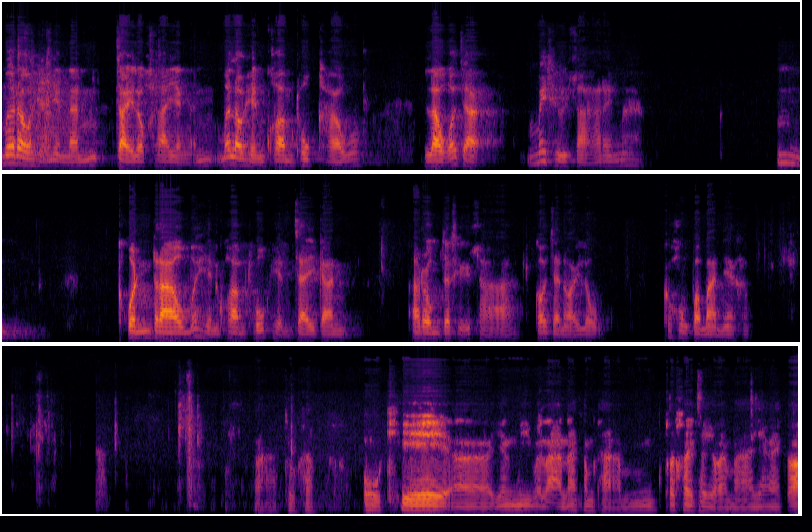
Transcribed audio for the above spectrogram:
เมื่อเราเห็นอย่างนั้นใจเราคลายอย่างนั้น เมื่อเราเห็นความทุกข์เขาเราก็จะไม่ถือสาอะไรมาก อืม คนเราเมื่อเห็นความทุกข์เห็นใจกัน อารมณ์จะถือสาก็จะน้อยลง ก็คงประมาณเนี้ยครับ อ่าทุกครับ โอเค อ่ยังมีเวลานะคำถามค่อย ๆ ทยอยมา ยังไงก็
